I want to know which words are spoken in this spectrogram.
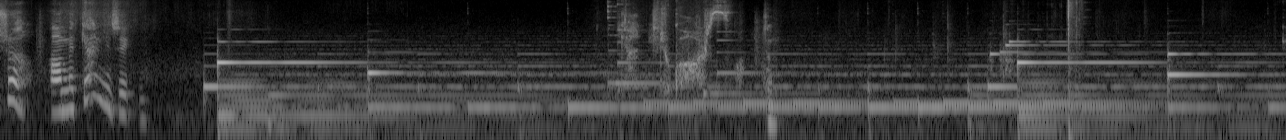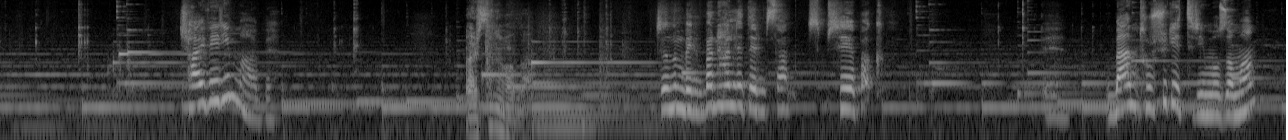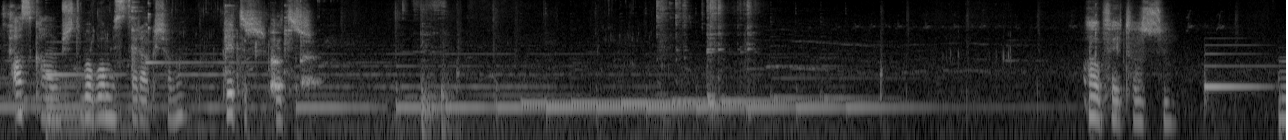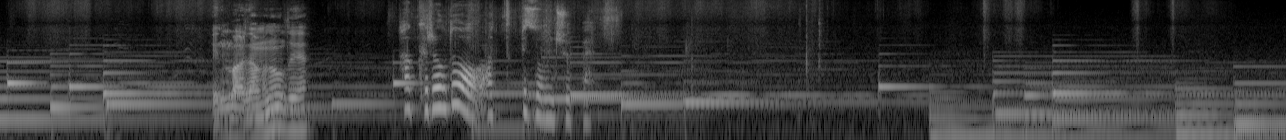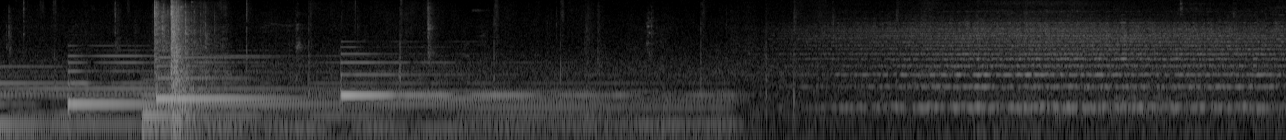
Büşra, Ahmet gelmeyecek mi? Gelmeyi çok ağrısı var. Çay vereyim mi abi? Versene vallahi. Canım benim ben hallederim sen bir şeye bak. Ben turşu getireyim o zaman. Az kalmıştı babam ister akşama. Getir, getir. Afiyet olsun. Benim bardağıma ne oldu ya? Ha kırıldı o. Attık biz onu çöpe.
